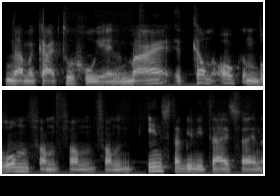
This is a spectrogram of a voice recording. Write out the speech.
naar elkaar toe groeien. Maar het kan ook een bron van, van, van instabiliteit zijn.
